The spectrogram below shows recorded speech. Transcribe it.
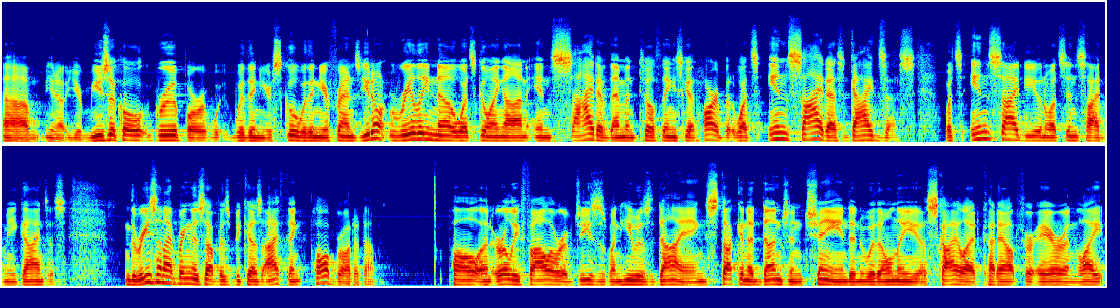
um, you know, your musical group or w- within your school, within your friends. You don't really know what's going on inside of them until things get hard, but what's inside us guides us. What's inside you and what's inside me guides us. The reason I bring this up is because I think Paul brought it up. Paul, an early follower of Jesus, when he was dying, stuck in a dungeon, chained, and with only a skylight cut out for air and light,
